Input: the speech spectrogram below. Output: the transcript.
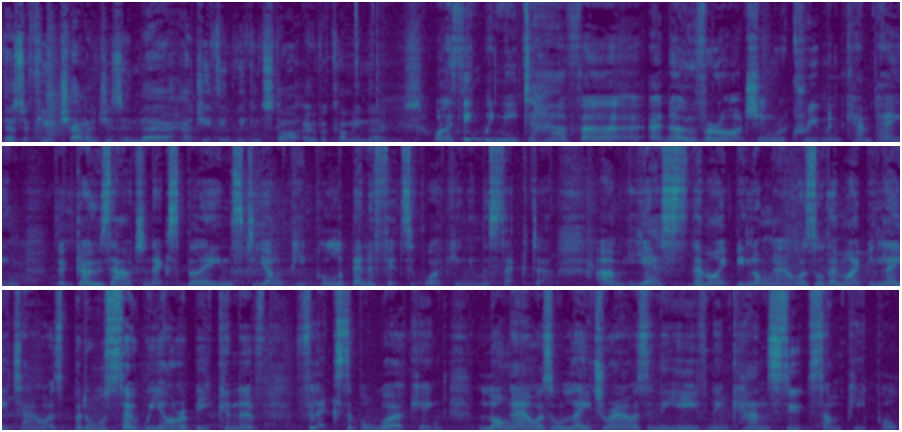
There's a few challenges in there. How do you think we can start overcoming those? Well, I think we need to have uh, an overarching recruitment campaign that goes out and explains to young people the benefits of working in the sector. Um, yes, there might be long hours or there might be late hours, but also we are a beacon of flexible working. Long hours or later hours in the evening can suit some people,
